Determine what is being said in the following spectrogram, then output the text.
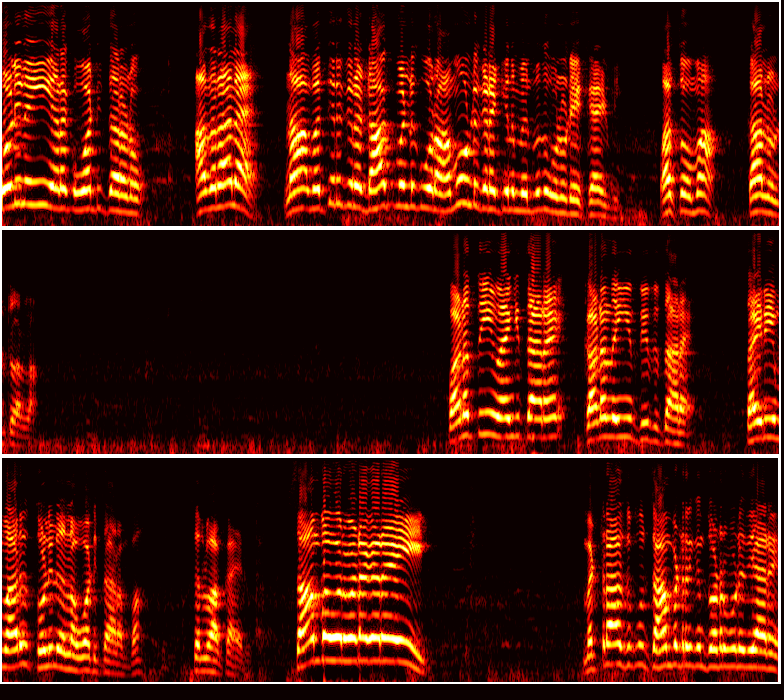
தொழிலையும் எனக்கு ஓட்டி தரணும். அதனால் நான் வச்சிருக்கிற டாக்குமெண்ட்டுக்கு ஒரு அமௌண்ட் கிடைக்கணும் என்பது உன்னுடைய கேள்வி. வாஸ்தவமா? கால் வந்துட்டு வரலாம். பணத்தையும் வாங்கி தரேன். கடனையும் தீர்த்து தரேன். தைரியமாறு தொழில் எல்லாம் ஓட்டி செல்வாக்காயிரு. சாம்பவர் வடகரை! மெட்ராஸுக்கும் சாம்பட்டருக்கும் தொடர்புடையது யாரு?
